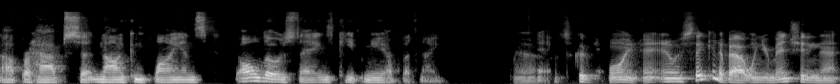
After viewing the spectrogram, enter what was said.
uh, perhaps uh, non-compliance all those things keep me up at night. Yeah, that's a good point. And, and I was thinking about when you're mentioning that,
